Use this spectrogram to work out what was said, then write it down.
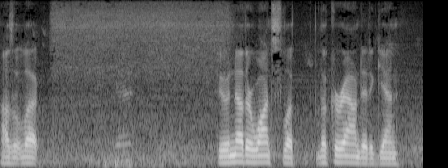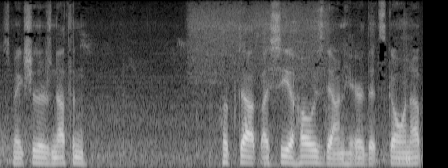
How's it look? Good. Do another once. Look, look around it again. Just make sure there's nothing hooked up. I see a hose down here that's going up.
